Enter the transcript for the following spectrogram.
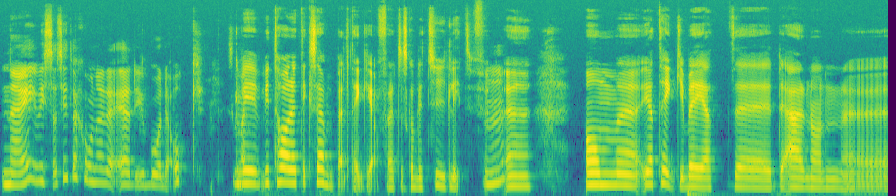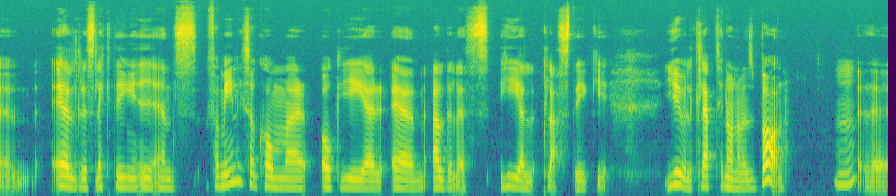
Nej, i vissa situationer är det ju både och. Ska vi, vi tar ett exempel, tänker jag, för att det ska bli tydligt. För, Mm. eh, om eh, jag tänker mig att eh, det är någon eh, äldre släkting i ens familj som kommer och ger en alldeles helplastig julklapp till någon av ens barn. Mm. Eh,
